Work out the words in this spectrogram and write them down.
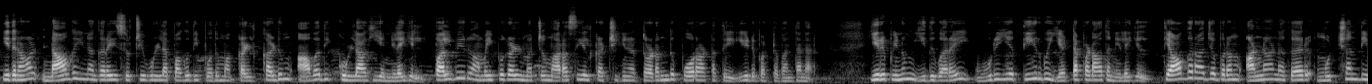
இதனால் நாகை நகரை சுற்றியுள்ள பகுதி பொதுமக்கள் கடும் அவதிக்குள்ளாகிய நிலையில் பல்வேறு அமைப்புகள் மற்றும் அரசு அரசியல் கட்சியினர் தொடர்ந்து போராட்டத்தில் ஈடுபட்டு வந்தனர். இருப்பினும் இதுவரை உரிய தீர்வு எட்டப்படாத நிலையில் தியாகராஜபுரம் அண்ணாநகர் முச்சந்தி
